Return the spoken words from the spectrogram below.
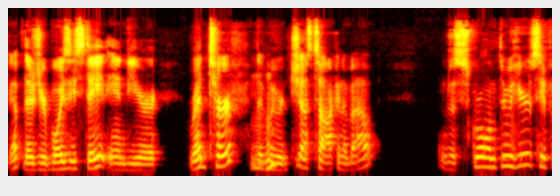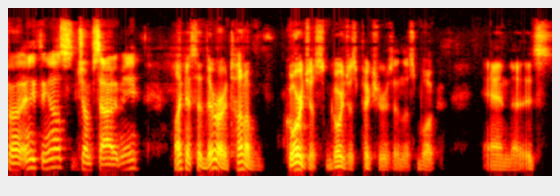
Yep. There's your Boise State and your red turf that Mhm. we were just talking about. I'm just scrolling through here, see if uh, anything else jumps out at me. Like I said, there are a ton of gorgeous, gorgeous pictures in this book. And uh, it's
